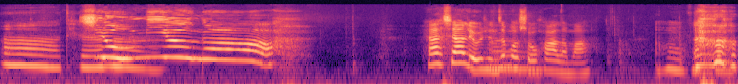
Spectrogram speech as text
啊，天，救命啊！他现在流行这么说话了吗？哦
